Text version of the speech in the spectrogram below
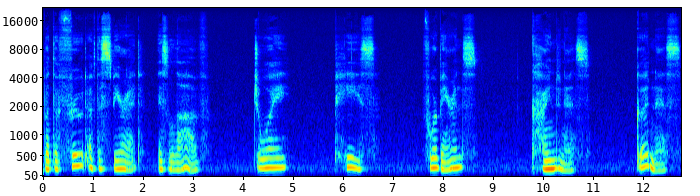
But the fruit of the Spirit is love, joy, peace, forbearance, kindness, goodness,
